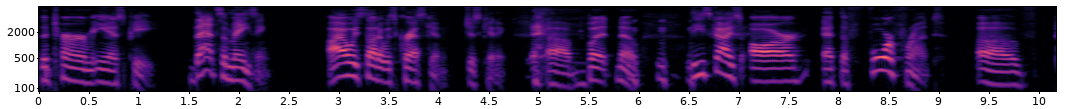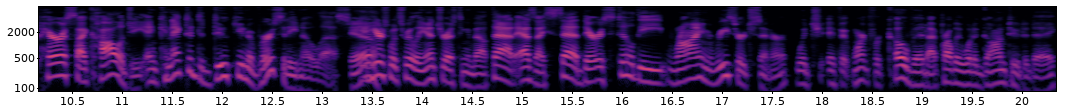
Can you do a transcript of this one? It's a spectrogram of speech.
the term ESP. That's amazing. I always thought it was Kreskin. Just kidding. Uh, but no, these guys are at the forefront of parapsychology and connected to Duke University, no less. Yeah. Here's what's really interesting about that. As I said, there is still the Rhine Research Center, which, if it weren't for COVID, I probably would have gone to today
